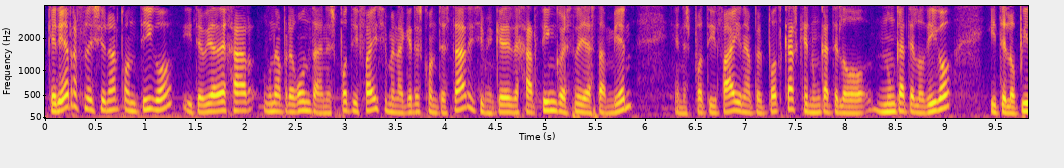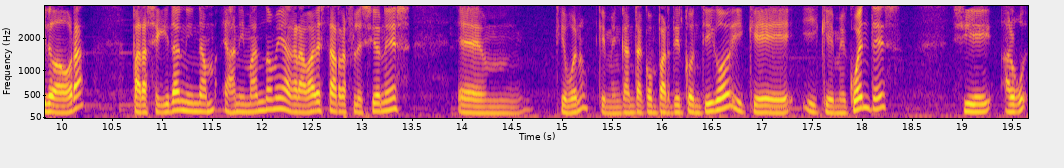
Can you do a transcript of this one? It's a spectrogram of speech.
Quería reflexionar contigo y te voy a dejar una pregunta en Spotify si me la quieres contestar y si me quieres dejar cinco estrellas también en Spotify, en Apple Podcast, que nunca te lo, nunca te lo digo y te lo pido ahora para seguir animándome a grabar estas reflexiones eh, que bueno, que me encanta compartir contigo y que, y que me cuentes si alg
